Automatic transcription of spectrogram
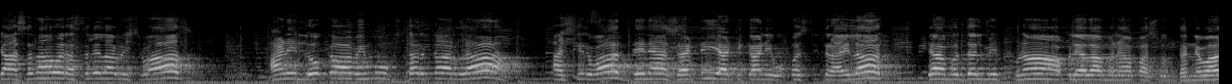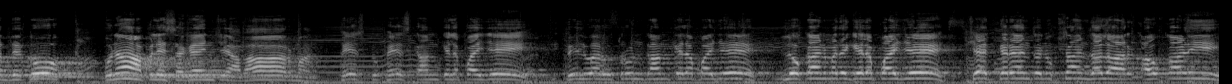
शासनावर असलेला विश्वास आणि लोकाभिमुख सरकारला आशीर्वाद देण्यासाठी या ठिकाणी उपस्थित राहिलात. त्याबद्दल मी पुन्हा आपल्याला मनापासून धन्यवाद देतो. पुन्हा आपले सगळ्यांचे आभार मान फेस टू फेस काम केलं पाहिजे. फील्डवर उतरून काम केलं पाहिजे लोकांमध्ये गेलं पाहिजे. शेतकऱ्यांचं नुकसान झालं अवकाळी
